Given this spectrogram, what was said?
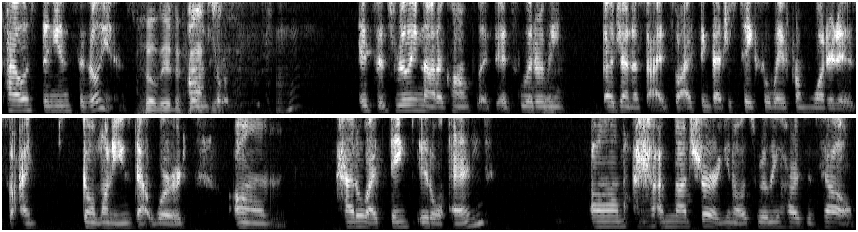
Palestinian civilians. so they're defenseless It's it's really not a conflict. It's literally a genocide. So I think that just takes away from what it is. So I don't want to use that word. Um, how do I think it'll end? Um, I- I'm not sure. You know, it's really hard to tell.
